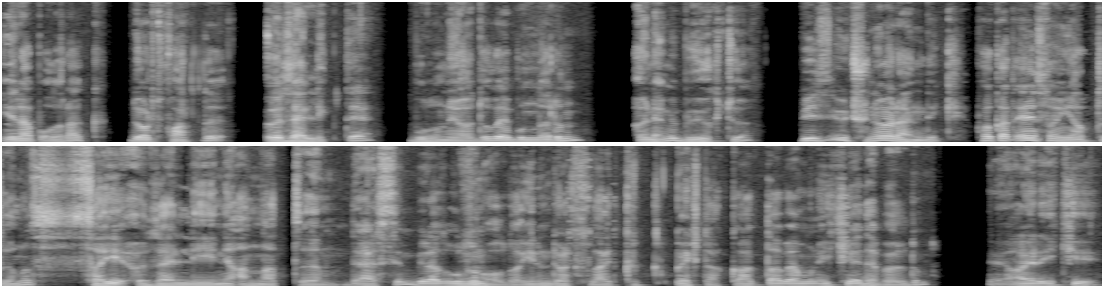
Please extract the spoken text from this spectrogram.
irap olarak dört farklı özellikte bulunuyordu ve bunların önemi büyüktü. Biz üçünü öğrendik. Fakat en son yaptığımız sayı özelliğini anlattığım dersim biraz uzun oldu. 24 slide, 45 dakika. Hatta ben bunu ikiye de böldüm. E, ayrı iki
